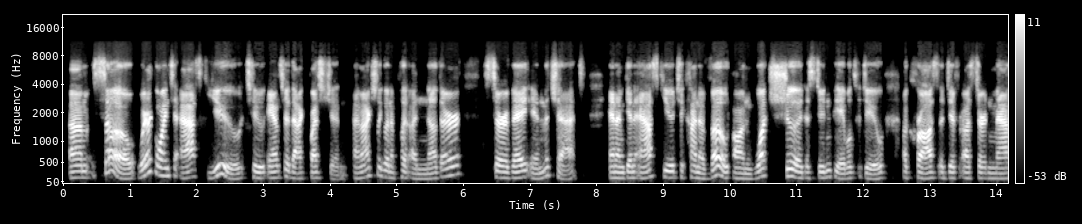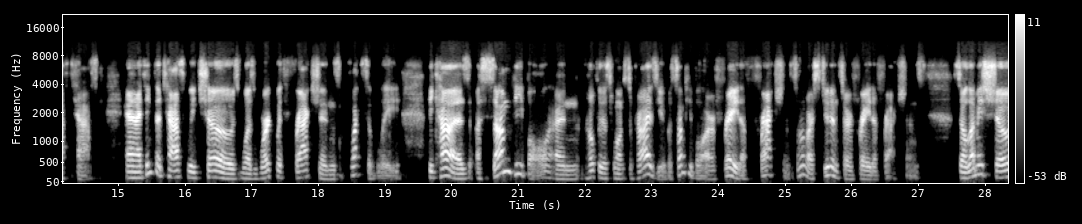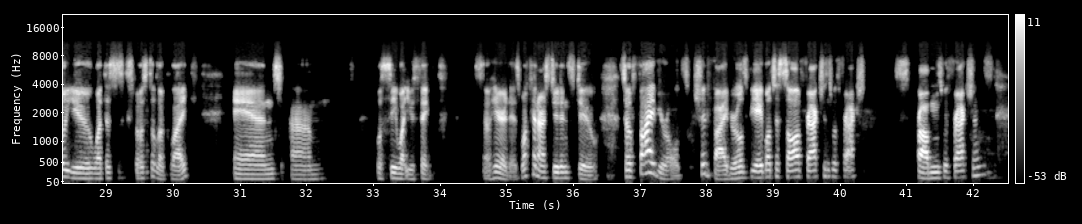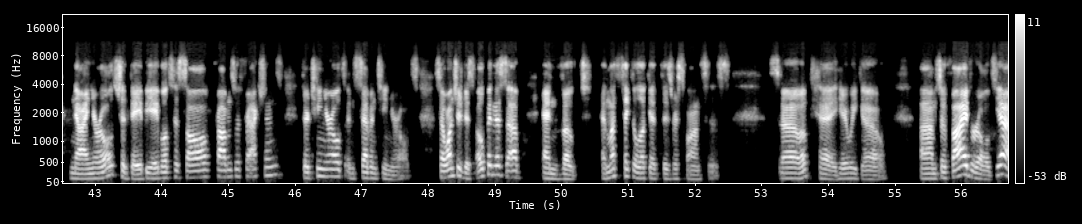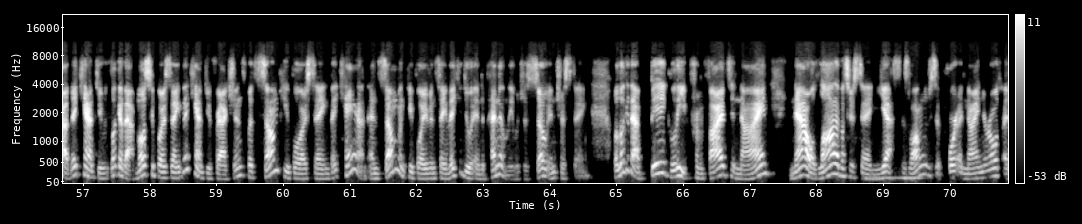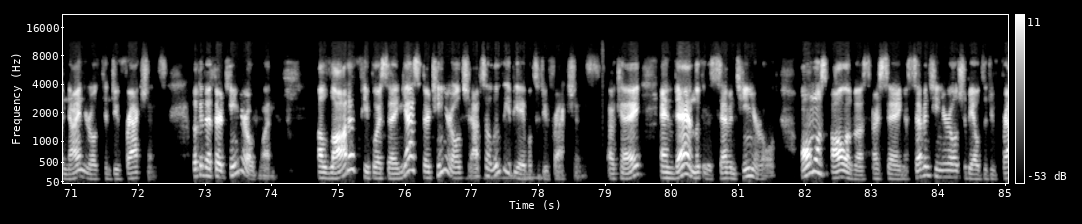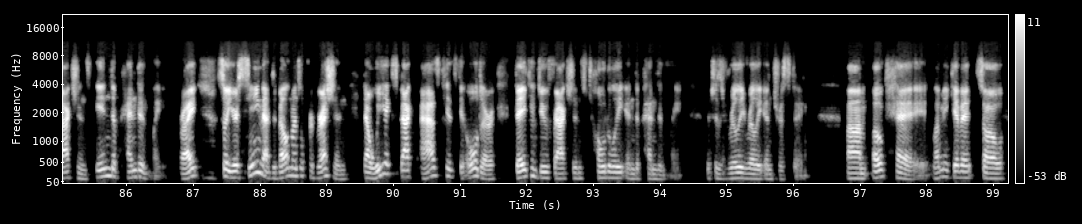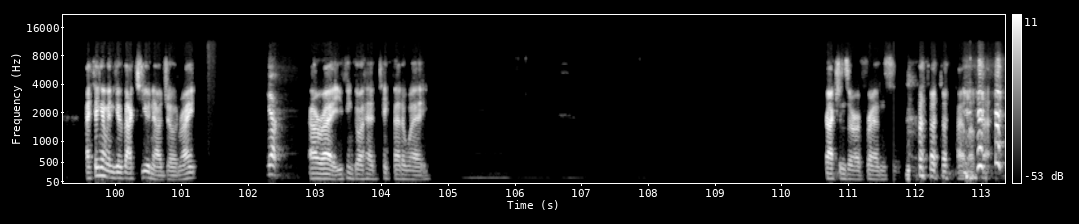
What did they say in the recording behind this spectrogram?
Um, so we're going to ask you to answer that question. I'm actually going to put another survey in the chat, and I'm going to ask you to kind of vote on what should a student be able to do across a, different, a certain math task. And I think the task we chose was work with fractions flexibly because uh, some people, and hopefully this won't surprise you, but some people are afraid of fractions. Some of our students are afraid of fractions. So let me show you what this is supposed to look like and um, we'll see what you think. So here it is. What can our students do? So five-year-olds, should five-year-olds be able to solve fractions with fractions? Problems with fractions? Nine-year-olds, should they be able to solve problems with fractions? 13-year-olds and 17-year-olds. So I want you to just open this up and vote. And let's take a look at these responses. So, okay, here we go. Um, so five-year-olds, yeah, they can't do, look at that. Most people are saying they can't do fractions, but some people are saying they can. And some people are even saying they can do it independently, which is so interesting. But look at that big leap from five to nine. Now, a lot of us are saying, yes, as long as we support a nine-year-old, a nine-year-old can do fractions. Look at the 13-year-old one a lot of people are saying, yes, 13-year-olds should absolutely be able to do fractions, okay? And then look at the 17 year old almost all of us are saying a 17 year old should be able to do fractions independently, right? So you're seeing that developmental progression that we expect as kids get older, they can do fractions totally independently, which is really, really interesting. Um, okay, let me give it, so I think I'm gonna give it back to you now, Joan, right? Yep. All right, you can go ahead, take that away. Fractions are our friends. I love that.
